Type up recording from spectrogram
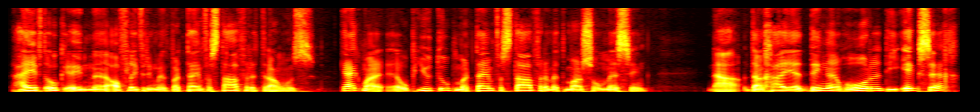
hij heeft ook een uh, aflevering met Martijn van Staveren trouwens. Kijk maar op YouTube, Martijn van Staveren met Marcel Messing. Nou, dan ga je dingen horen die ik zeg.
